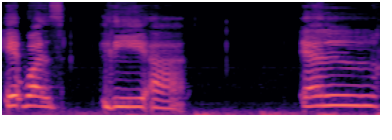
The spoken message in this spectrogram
it was the uh, El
